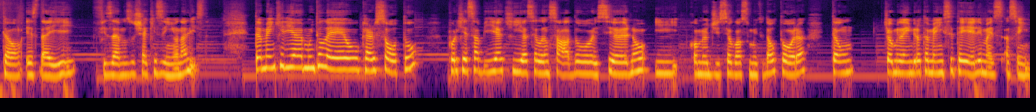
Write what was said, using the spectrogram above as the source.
Então, esse daí fizemos o checkzinho na lista. Também queria muito ler o Kerr Soto, porque sabia que ia ser lançado esse ano e, como eu disse, eu gosto muito da autora. Então, que eu me lembro, eu também citei ele, mas assim,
